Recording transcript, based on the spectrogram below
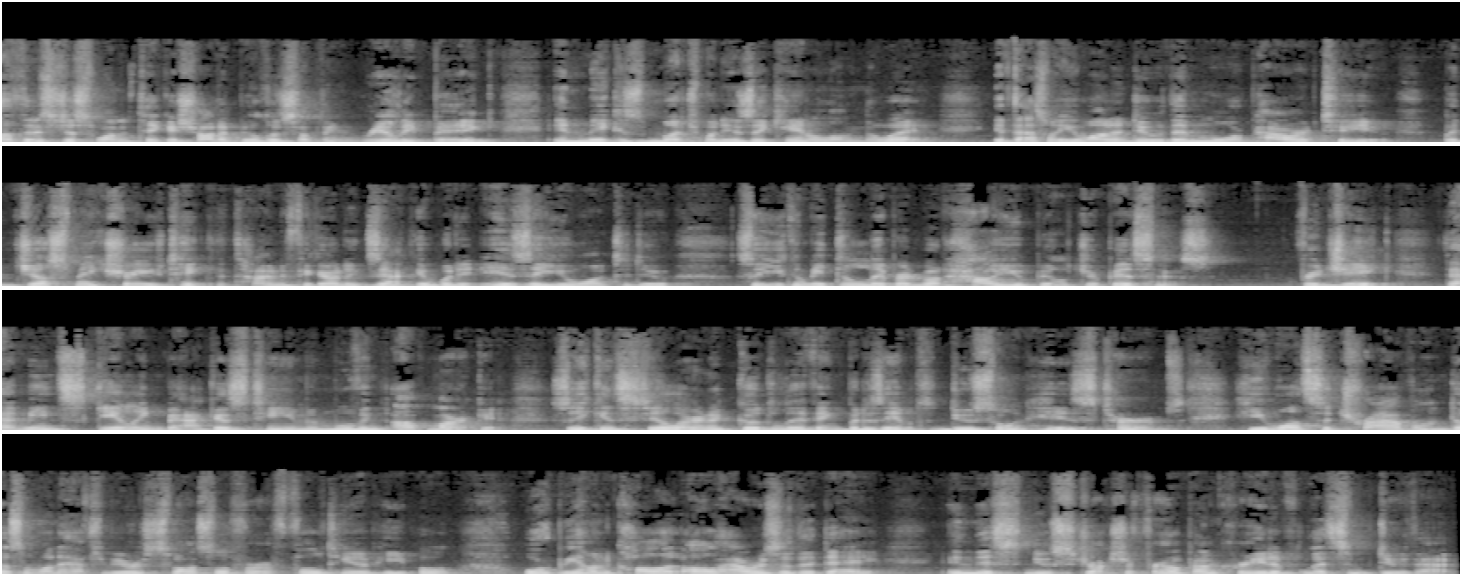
Others just want to take a shot at building something really big and make as much money as they can along the way. If that's what you want to do, then more power to you. But just make sure you take the time to figure out exactly what it is that you want to do so you can be deliberate about how you build your business. For Jake, that means scaling back his team and moving up market so he can still earn a good living but is able to do so on his terms. He wants to travel and doesn't want to have to be responsible for a full team of people or be on call at all hours of the day. And this new structure for Outbound Creative lets him do that.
